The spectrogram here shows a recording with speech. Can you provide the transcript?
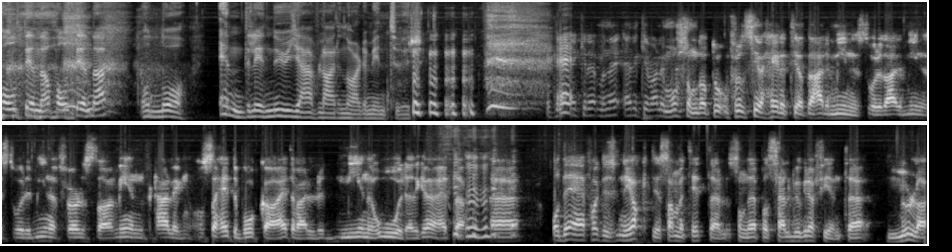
holdt inne, holdt inne, og nå, endelig, nu jævlar, nå er det min tur. Er det, men er det ikke veldig morsomt at du, for å si hele tida at det her er min historie, det her er min historie, mine følelser, min fortelling, og så heter boka heter vel 'Mine ord', er det ikke det det heter? Eh, og det er faktisk nøyaktig samme tittel som det er på selvbiografien til mulla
